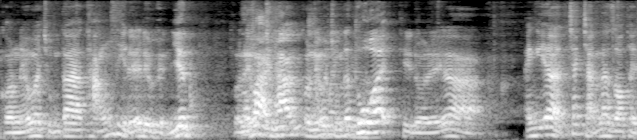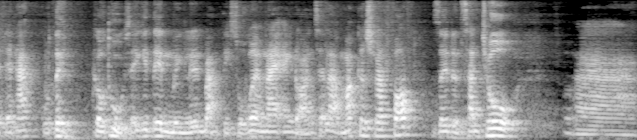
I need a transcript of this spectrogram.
còn nếu mà chúng ta thắng thì đấy là điều hiển nhiên. Còn nếu phải chúng, thắng. còn nếu mà chúng ta thua ấy thì điều đấy là anh nghĩ là chắc chắn là do thầy Ten Hag của tỉnh. Cầu thủ sẽ ghi tên mình lên bảng tỷ số ngày hôm nay. Anh đoán sẽ là Marcus Rashford, Jadon Sancho và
